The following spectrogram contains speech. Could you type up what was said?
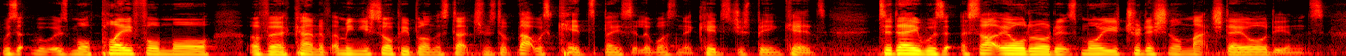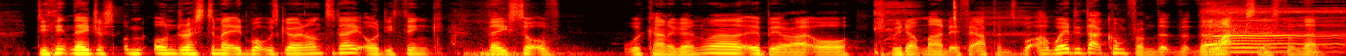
was was more playful, more of a kind of. I mean, you saw people on the statue and stuff. That was kids, basically, wasn't it? Kids just being kids. Today was a slightly older audience, more your traditional match day audience. Do you think they just um, underestimated what was going on today, or do you think they sort of were kind of going, well, it'll be all right, or we don't mind it if it happens? Where did that come from? The, the, the laxness from them?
